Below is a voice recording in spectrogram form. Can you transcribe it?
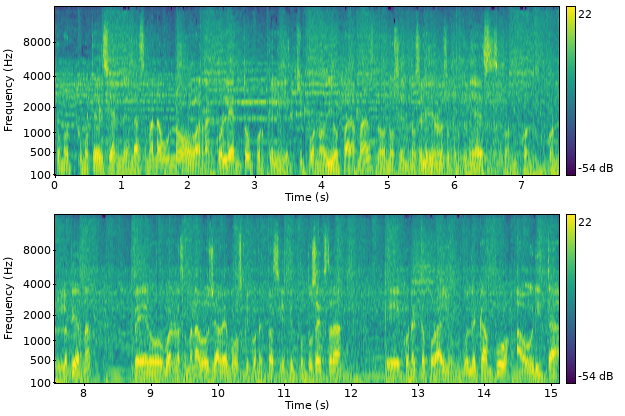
como, como te decían, en la semana 1 arrancó lento porque el equipo no dio para más, no, no, se, no se le dieron las oportunidades con, la pierna. Pero bueno, la semana 2 ya vemos que conecta 7 puntos extra. Eh, conecta por ahí un gol de campo, ahorita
